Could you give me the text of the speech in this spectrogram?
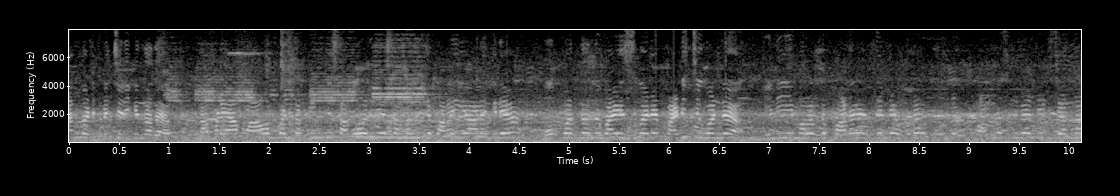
സംഘടിപ്പിച്ചിരിക്കുന്നത്. നമ്മുടെ ആ പാവപ്പെട്ട പിഞ്ചു സഹോദരിയെ സംബന്ധിച്ച് പറയുകയാണെങ്കിൽ മുപ്പത്തൊന്ന് വയസ്സ് വരെ പഠിച്ചുകൊണ്ട് ഇനിയും അവർക്ക് പഠനത്തിന്റെ ഉടൻ പഠനത്തിന് വേണ്ടി ചെന്ന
